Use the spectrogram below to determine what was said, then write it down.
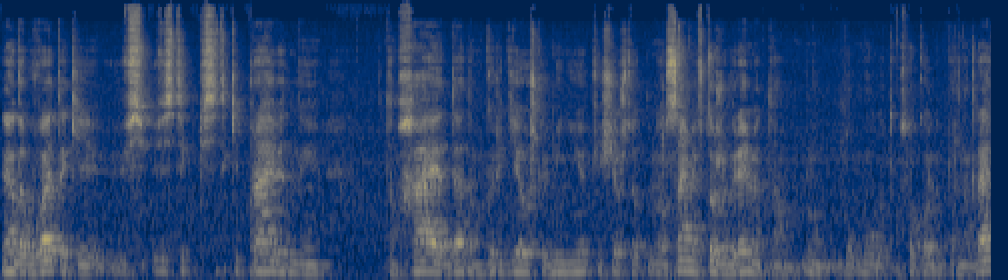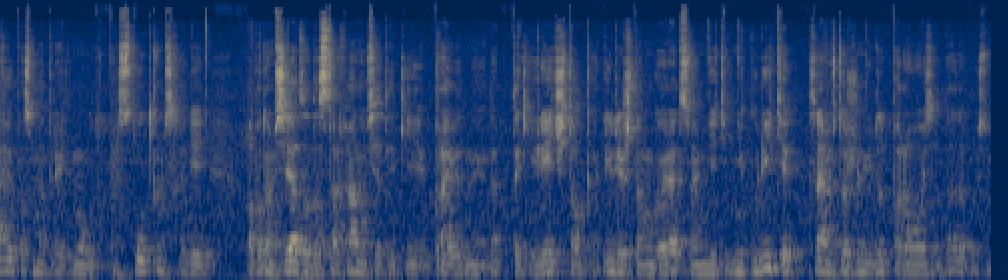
иногда бывают такие, все, все такие праведные, там хаят, да, там, говорит, девушка в мини-юбке, еще что-то, но сами в то же время там, ну, могут там спокойно порнографию посмотреть, могут к проституткам сходить, а потом сидят за Дастарханом все такие праведные, да, такие речи толкают. Или же там говорят своим детям, не курите, сами в то же время идут паровозят, да, допустим.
